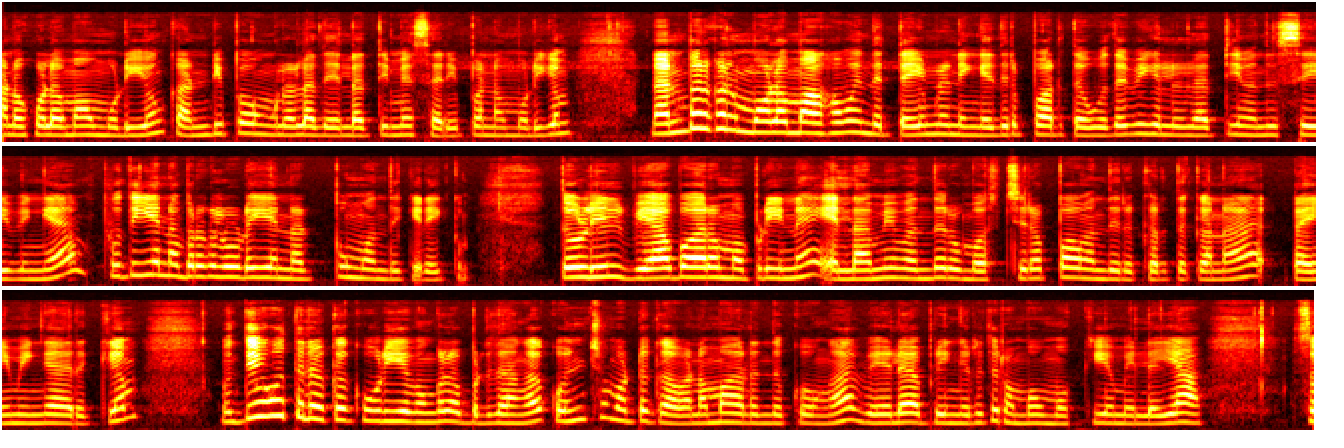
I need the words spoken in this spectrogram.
அனுகூலமாக முடியும். கண்டிப்பாக உங்களால் அது எல்லாத்தையுமே சரி பண்ண முடியும். நண்பர்கள் மூலமாகவும் இந்த டைமில் நீங்கள் எதிர்பார்த்த உதவிகள் எல்லாத்தையும் வந்து வந்து செய்வீங்க. புதிய நபர்களுடைய நட்பும் வந்து கிடைக்கும். தொழில் வியாபாரம் அப்படின்னு எல்லாமே வந்து ரொம்ப சிறப்பாக வந்து இருக்கிறதுக்கான டைமிங்காக இருக்குது உத்தியோகத்தில் இருக்கக்கூடியவங்களும் அப்படிதாங்க. கொஞ்சம் மட்டும் கவனமாக இருந்துக்கோங்க. வேலை அப்படிங்கிறது ரொம்ப முக்கியம் இல்லையா? ஸோ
